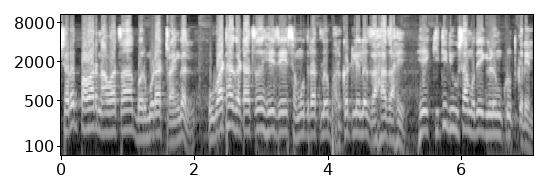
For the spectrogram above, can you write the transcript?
शरद पवार नावाचा बर्मुडा ट्रायंगल उबाठा गटाचं हे जे समुद्रातलं भरकटलेलं जहाज आहे हे किती दिवसामध्ये गिळंकृत करेल?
